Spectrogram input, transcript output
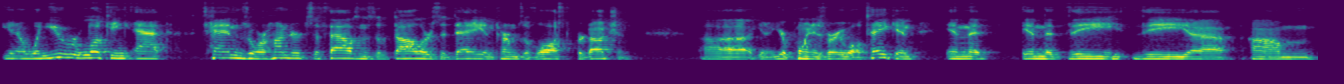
you know, when you're looking at tens or hundreds of thousands of dollars a day in terms of lost production. Uh, you know, your point is very well taken in that in that the the uh, um,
